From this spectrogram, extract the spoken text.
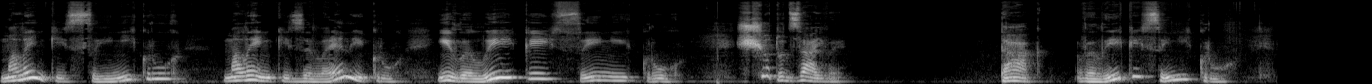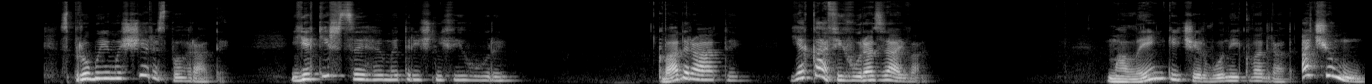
маленький синій круг, маленький зелений круг і великий синій круг. Що тут зайве? Так, великий синій круг. Спробуємо ще раз пограти. Які ж це геометричні фігури? Квадрати. Яка фігура зайва? Маленький червоний квадрат. А чому?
